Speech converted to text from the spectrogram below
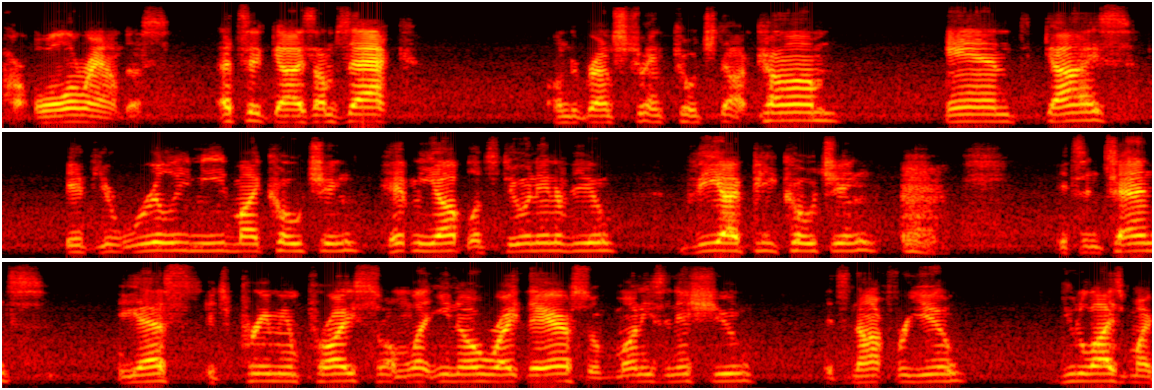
are all around us. That's it, guys. I'm Zach, undergroundstrengthcoach.com. And guys, if you really need my coaching, hit me up. Let's do an interview. VIP coaching. It's intense. Yes, it's premium price, so I'm letting you know right there. So if money's an issue, it's not for you. Utilize my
